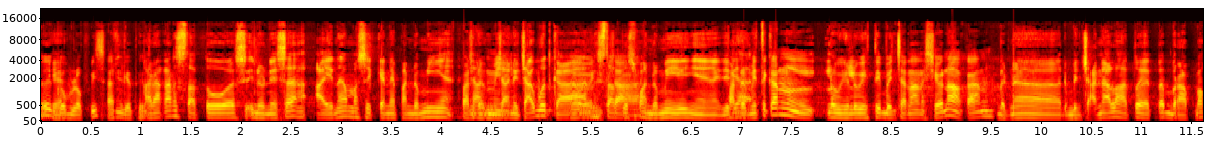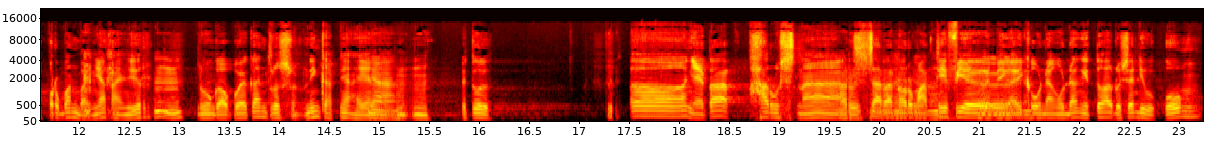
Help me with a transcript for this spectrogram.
Iya. goblok pisan gitu Karena kan status Indonesia akhirnya masih kena pandeminya. Pandemi. Can, can dicabut kan Eh, status can. pandeminya. Jadi pandemi itu kan lebih-lebih ti bencana nasional kan bener bencana lah tuh eta berapa korban banyak anjir. Mm-mm. Nu poe kan terus meningkatnya Ya. akhirnya. Mm-mm. Betul. Eh nyata harusnya Harusna, secara ya. normatif ya ningali ke undang-undang itu harusnya dihukum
